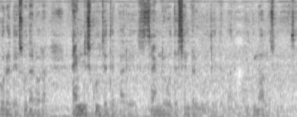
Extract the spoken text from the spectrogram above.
করে দেয় সো দ্যাট ওরা টাইমলি স্কুল যেতে পারে টাইমলি ওদের সেন্টারগুলো যেতে পারে, এগুলো আলোচনা হয়েছে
